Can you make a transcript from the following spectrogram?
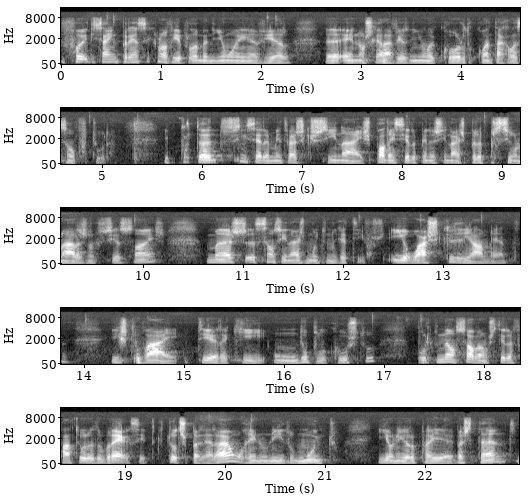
foi, disse à imprensa que não havia problema nenhum em haver, uh, em não chegar a haver nenhum acordo quanto à relação futura. E, portanto, sinceramente, acho que os sinais podem ser apenas sinais para pressionar as negociações, mas são sinais muito negativos. E eu acho que realmente isto vai ter aqui um duplo custo, porque não só vamos ter a fatura do Brexit, que todos pagarão, o Reino Unido muito e a União Europeia bastante,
